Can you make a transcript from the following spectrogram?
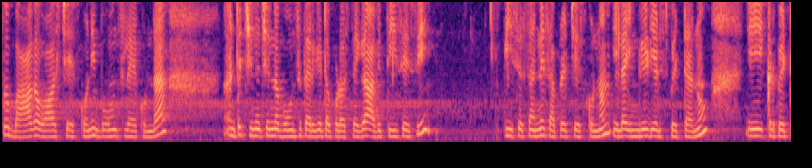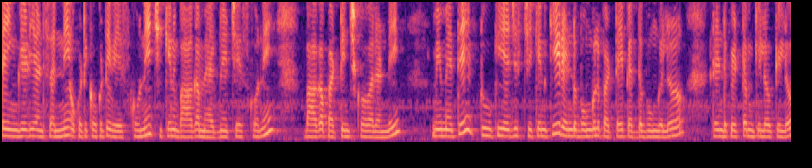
సో బాగా వాష్ చేసుకొని బోన్స్ లేకుండా అంటే చిన్న చిన్న బోన్స్ తరిగేటప్పుడు వస్తాయిగా అవి తీసేసి పీసెస్ అన్నీ సపరేట్ చేసుకున్నాం. ఇలా ఇంగ్రీడియంట్స్ పెట్టాను. ఇక్కడ పెట్టే ఇంగ్రీడియంట్స్ అన్నీ ఒకటికొకటి వేసుకొని చికెన్ బాగా మ్యాగ్నేట్ చేసుకొని బాగా పట్టించుకోవాలండి. మేమైతే టూ కేజీస్ చికెన్కి రెండు బొంగులు పట్టాయి పెద్ద బొంగులు. రెండు పెట్టాం కిలో కిలో.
